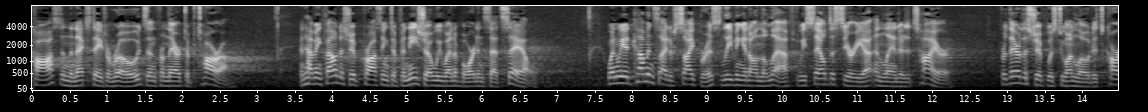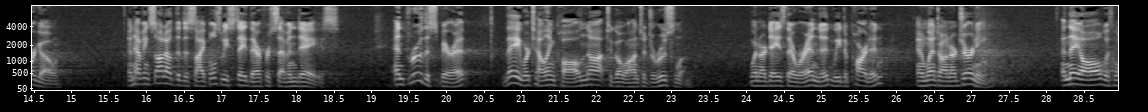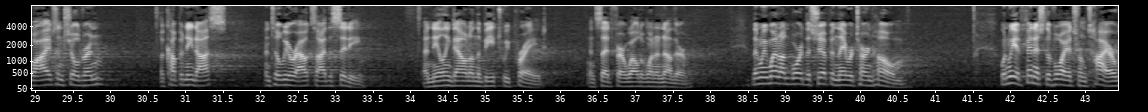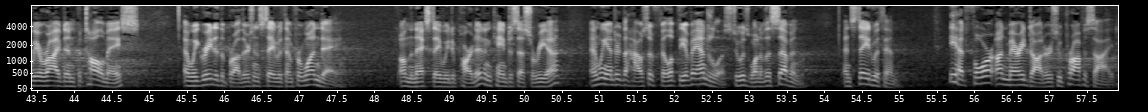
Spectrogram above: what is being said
Kos, and the next day to Rhodes, and from there to Patara. And having found a ship crossing to Phoenicia, we went aboard and set sail. When we had come in sight of Cyprus, leaving it on the left, we sailed to Syria and landed at Tyre, for there the ship was to unload its cargo. And having sought out the disciples, we stayed there for seven days. And through the Spirit, they were telling Paul not to go on to Jerusalem. When our days there were ended, we departed and went on our journey. And they all, with wives and children, accompanied us until we were outside the city. And kneeling down on the beach, we prayed and said farewell to one another. Then we went on board the ship, and they returned home. When we had finished the voyage from Tyre, we arrived in Ptolemais, and we greeted the brothers and stayed with them for one day. On the next day, we departed and came to Caesarea, and we entered the house of Philip the evangelist, who was one of the seven, and stayed with him. He had four unmarried daughters who prophesied.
